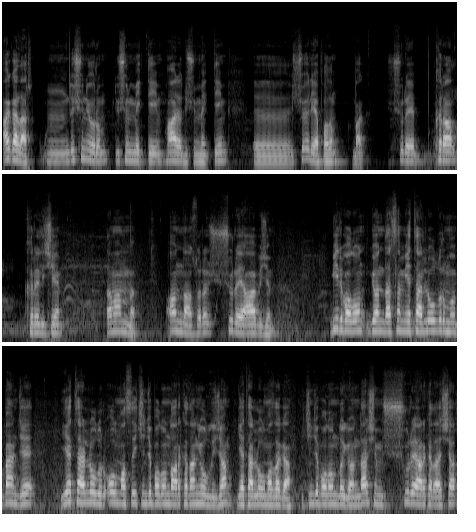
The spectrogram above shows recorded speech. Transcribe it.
Agalar hmm, düşünüyorum. Düşünmekteyim. Hala düşünmekteyim. Ee, şöyle yapalım. Bak şuraya kral kraliçe. Tamam mı? Ondan sonra şuraya abicim bir balon göndersem yeterli olur mu? Bence yeterli olur. Olmazsa ikinci balonu da arkadan yollayacağım. Yeterli olmaz aga. İkinci balonu da gönder. Şimdi şuraya arkadaşlar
